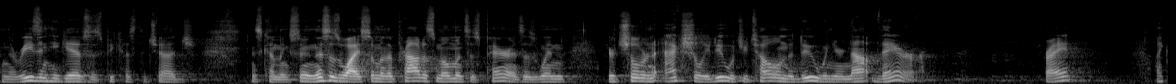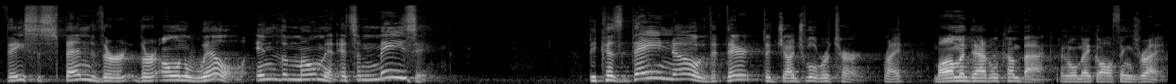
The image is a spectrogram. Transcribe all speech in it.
And the reason he gives is because the judge is coming soon. This is why some of the proudest moments as parents is when your children actually do what you tell them to do when you're not there. Right? Like they suspend their, their own will in the moment. It's amazing because they know that the judge will return, right? Mom and dad will come back and will make all things right.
